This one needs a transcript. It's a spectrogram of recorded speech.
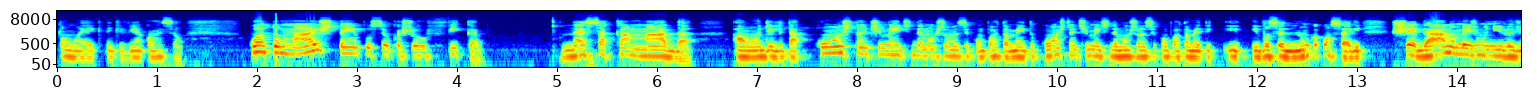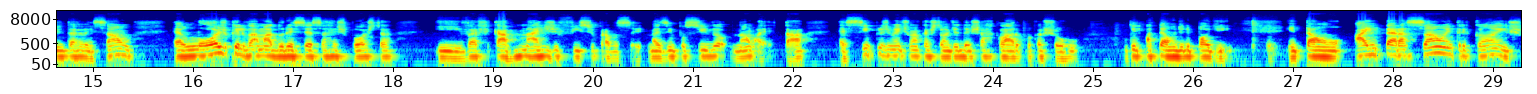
pão é aí que tem que vir a correção. Quanto mais tempo o seu cachorro fica nessa camada aonde ele está constantemente demonstrando esse comportamento, constantemente demonstrando esse comportamento e, e, você nunca consegue chegar no mesmo nível de intervenção, é lógico que ele vai amadurecer essa resposta e vai ficar mais difícil para você. Mas impossível não é, tá? É simplesmente uma questão de deixar claro para o cachorro até onde ele pode ir. Então, a interação entre cães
